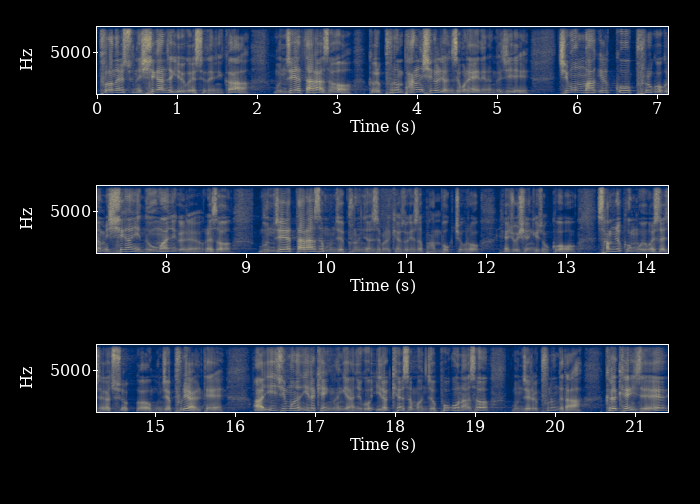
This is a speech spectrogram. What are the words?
풀어낼 수 있는 시간적 이유가 있어야 되니까 문제에 따라서 그걸 푸는 방식을 연습을 해야 되는 거지. 지문 막 읽고 풀고 그러면 시간이 너무 많이 걸려요. 그래서 문제에 따라서 문제 푸는 연습을 계속 해서 반복적으로 해주시는 게 좋고 360 모의고사에 제가 추, 어, 문제 풀이할 때 아, 이 지문은 이렇게 읽는 게 아니고 이렇게 해서 먼저 보고 나서 문제를 푸는 거다. 그렇게 이제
